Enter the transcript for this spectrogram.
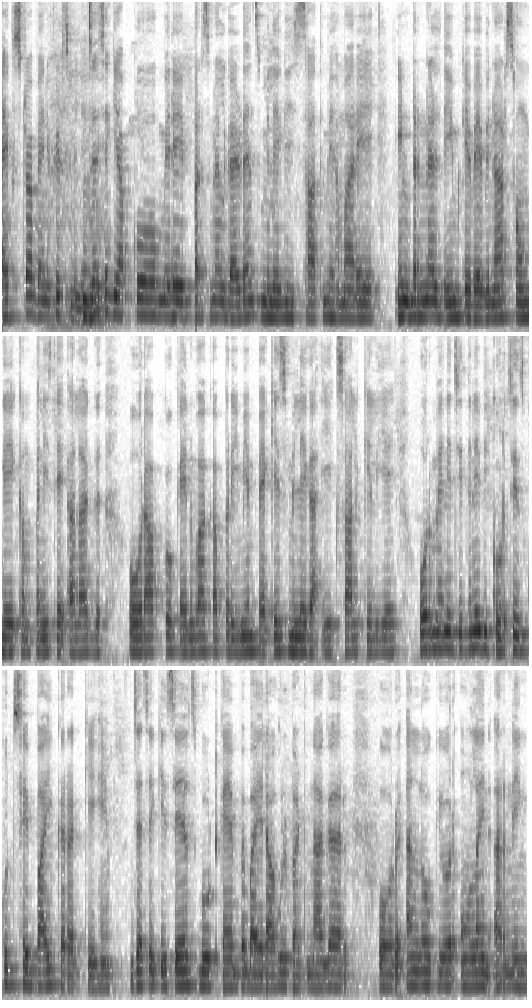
एक्स्ट्रा बेनिफिट्स मिलेंगे। जैसे कि आपको मेरे पर्सनल गाइडेंस मिलेगी, साथ में हमारे इंटरनल टीम के वेबिनार्स होंगे कंपनी से अलग, और आपको कैनवा का प्रीमियम पैकेज मिलेगा एक साल के लिए। और मैंने जितने भी कोर्सेज़ खुद से बाई कर रखे हैं, जैसे कि sales boot camp by Rahul Bhatnagar और unlock your online earning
